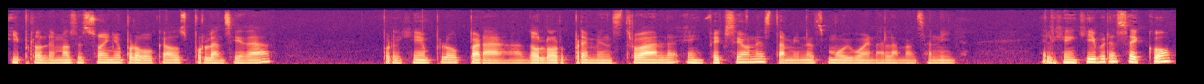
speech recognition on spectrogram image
y problemas de sueño provocados por la ansiedad. Por ejemplo, para dolor premenstrual e infecciones también es muy buena la manzanilla. El jengibre seco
